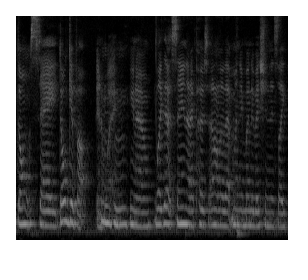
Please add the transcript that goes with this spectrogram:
don't say don't give up in a way. You know like that saying that I posted. I don't know that Monday motivation is like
